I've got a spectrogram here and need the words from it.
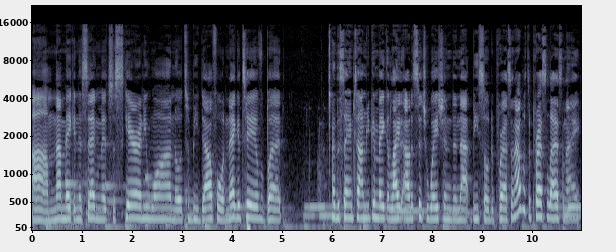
Um, not making this segment to scare anyone or to be doubtful or negative, but at the same time, you can make a light out of situation to not be so depressed. And I was depressed last night.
